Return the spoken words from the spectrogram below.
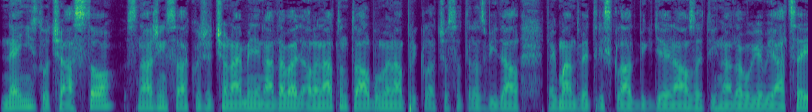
Není to často, snažím sa akože čo najmenej nadávať, ale na tomto albume napríklad, čo sa teraz vydal, tak mám dve, tri skladby, kde naozaj tých nádavok je viacej,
